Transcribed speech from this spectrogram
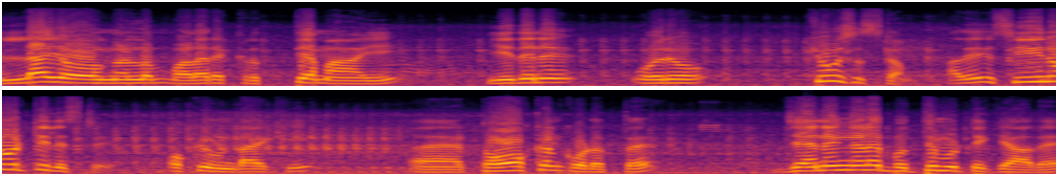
എല്ലാ യോഗങ്ങളിലും വളരെ കൃത്യമായി ഇതിന് ഒരു ക്യൂ സിസ്റ്റം അതായത് സീനോട്ടി ലിസ്റ്റ് ഒക്കെ ഉണ്ടാക്കി ടോക്കൺ കൊടുത്ത് ജനങ്ങളെ ബുദ്ധിമുട്ടിക്കാതെ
